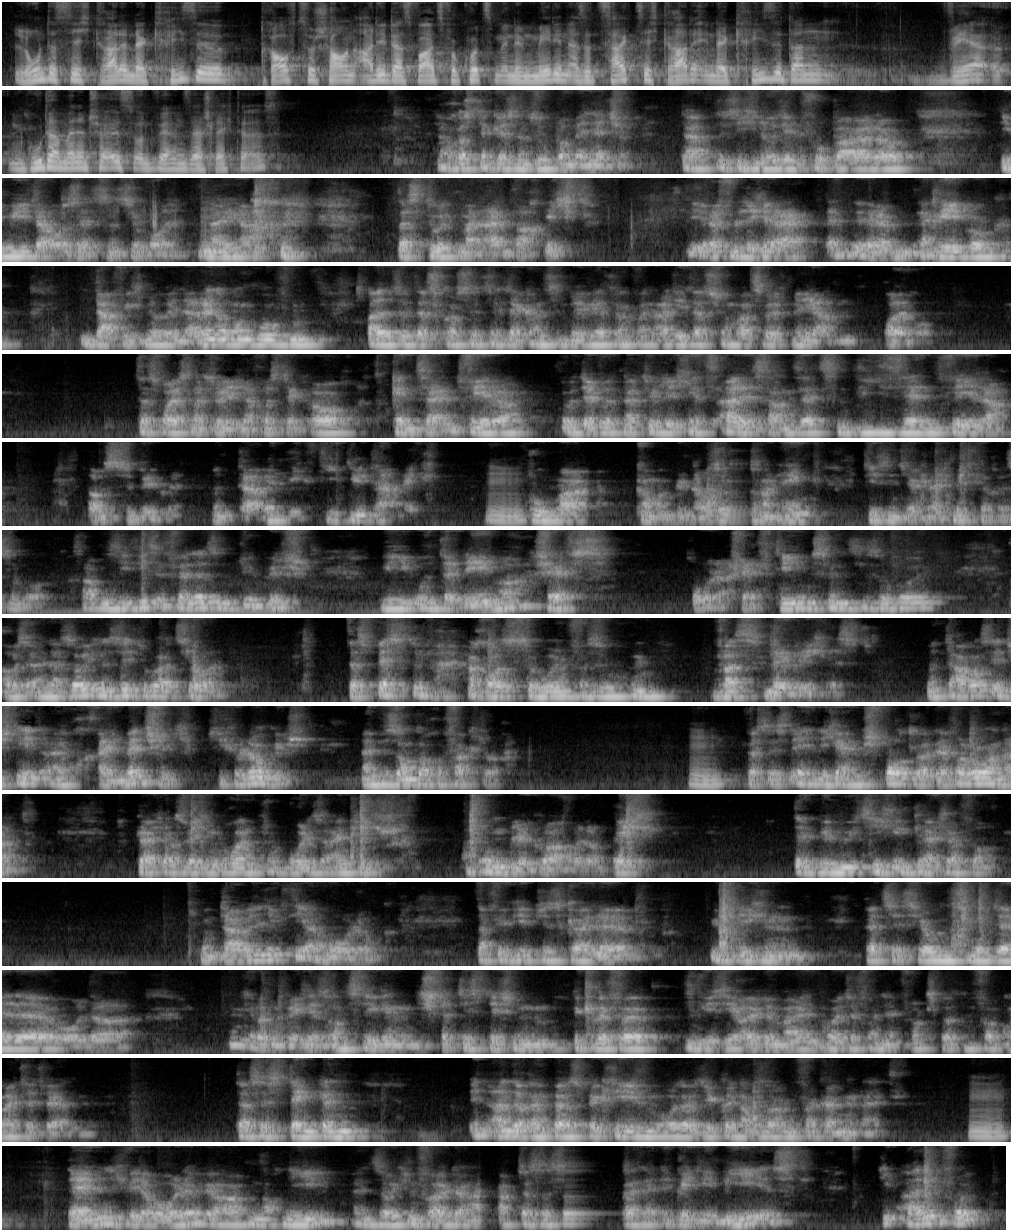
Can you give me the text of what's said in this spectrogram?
Lohnt es sich gerade in der Krise drauf zu schauen? Adi, das war jetzt vor kurzem in den Medien. Also zeigt sich gerade in der Krise dann, wer ein guter Manager ist und wer ein sehr schlechter ist? Herr Rostek ist ein super Manager. Der hat sich nur den Fauxpas erlaubt, die Miete aussetzen zu wollen. Mhm. Naja, das tut man einfach nicht. Die öffentliche Erregung darf ich nur in Erinnerung rufen. Also das kostete der ganzen Bewertung von Adidas schon mal 12 Milliarden Euro. Das weiß natürlich Herr Rostek auch, kennt seinen Fehler und er wird natürlich jetzt alles dran setzen, diesen Fehler auszubügeln. Und darin liegt die Dynamik. Mhm. Puma kann man genauso dran hängen, die sind ja gleich mitgerissen worden. Haben Sie, diese Fälle sind typisch, wie Unternehmer, Chefs oder Chefteams, wenn Sie so wollen, aus einer solchen Situation das Beste herauszuholen versuchen, was möglich ist. Und daraus entsteht auch rein menschlich, psychologisch ein besonderer Faktor. Mhm. Das ist ähnlich einem Sportler, der verloren hat. Gleich aus welchem Grund, obwohl es eigentlich ein Unglück war oder Pech. Der bemüht sich in gleicher Form. Und darin liegt die Erholung. Dafür gibt es keine üblichen Rezessionsmodelle oder irgendwelche sonstigen statistischen Begriffe, wie sie allgemein heute von den Volkswirten verbreitet werden. Das ist Denken in anderen Perspektiven oder Sie können auch sagen Vergangenheit. Mhm. Denn, ich wiederhole, wir haben noch nie einen solchen Fall gehabt, dass es eine Epidemie ist, die alle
